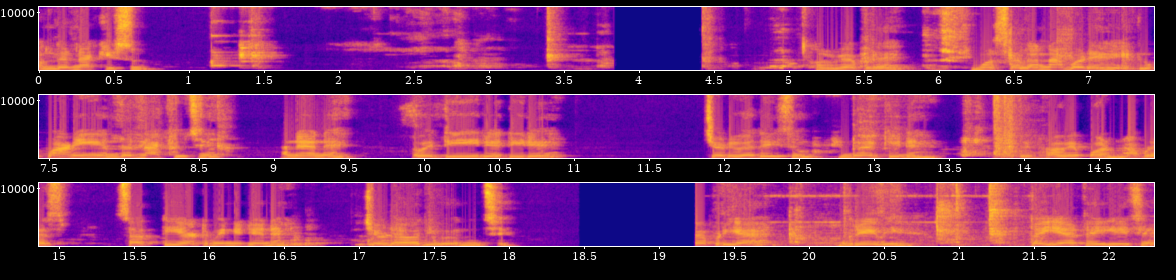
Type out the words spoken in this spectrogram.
અંદર નાખીશું. હવે આપણે મસાલા ના બળે એટલું પાણી અંદર નાખ્યું છે અને એને હવે ધીરે ધીરે ચડવા દઈશું, ઢાંકીને. હવે પણ આપણે સાતથી આઠ મિનિટ એને ચડાવવા દેવાનું છે. આપણી આ ગ્રેવી તૈયાર થઈ ગઈ છે.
